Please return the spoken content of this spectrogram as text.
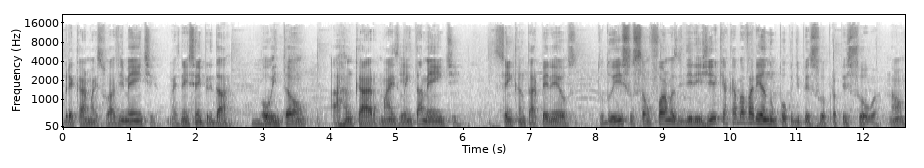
Brecar mais suavemente, mas nem sempre dá. Uhum. Ou então arrancar mais lentamente, sem cantar pneus. Tudo isso são formas de dirigir que acaba variando um pouco de pessoa para pessoa, não?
